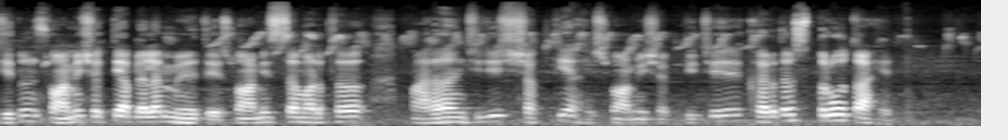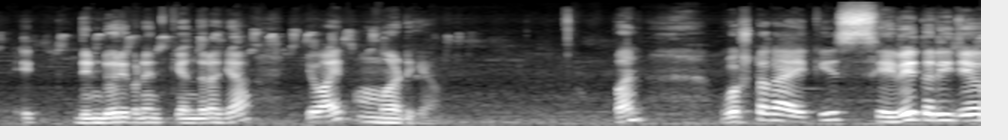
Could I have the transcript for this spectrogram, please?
जिथून स्वामी शक्ती आपल्याला मिळते. स्वामी समर्थ महाराजांची जी शक्ती आहे स्वामी शक्तीचे खरं तर स्त्रोत आहेत. एक दिंडोरीपर्यंत केंद्र घ्या किंवा एक मठ घ्या. पण गोष्ट काय आहे की सेवेकरी जे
